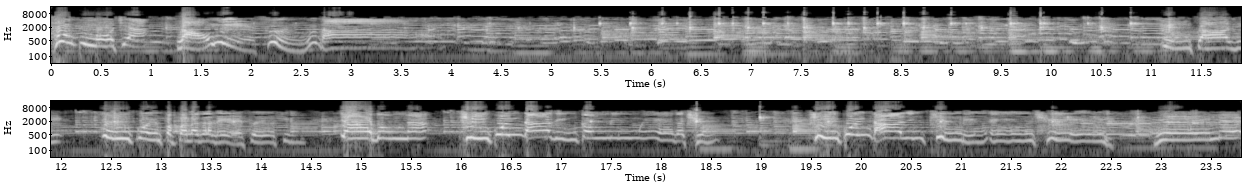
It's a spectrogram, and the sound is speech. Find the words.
通禀我家。老爷知道，今朝里总管不把那个来走进，叫动那天官大人公领为个亲，天官大人听令去，原来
